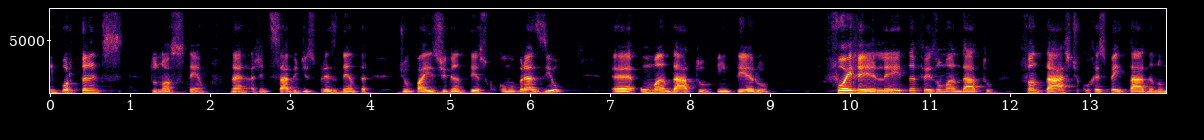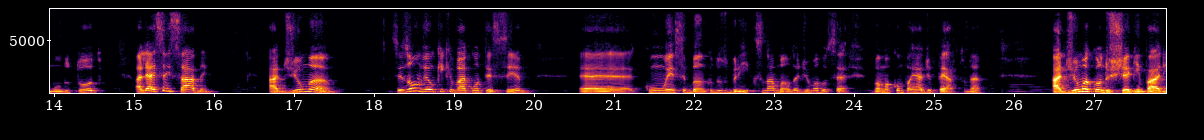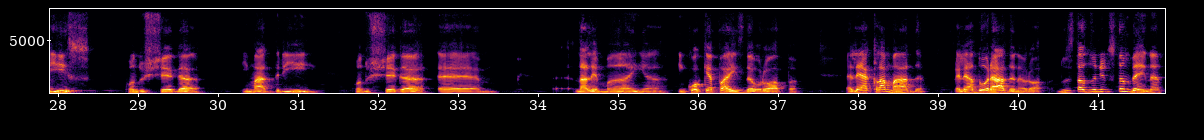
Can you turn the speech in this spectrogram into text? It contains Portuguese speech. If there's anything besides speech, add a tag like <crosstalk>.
importantes do nosso tempo, né? A gente sabe disso, presidenta de um país gigantesco como o Brasil. É, um mandato inteiro foi reeleita, fez um mandato fantástico, respeitada no mundo todo. Aliás, vocês sabem, a Dilma. Vocês vão ver o que, que vai acontecer é, com esse banco dos BRICS na mão da Dilma Rousseff. Vamos acompanhar de perto, né? A Dilma, quando chega em Paris, quando chega em Madrid, quando chega é, na Alemanha, em qualquer país da Europa, ela é aclamada, ela é adorada na Europa. Nos Estados Unidos também, né?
